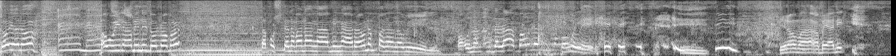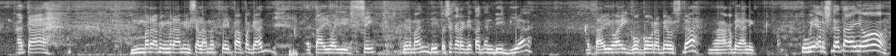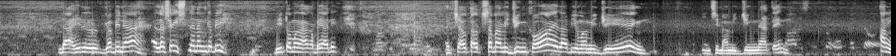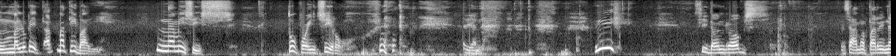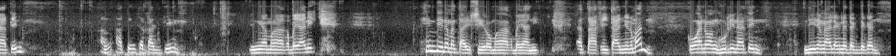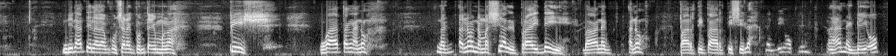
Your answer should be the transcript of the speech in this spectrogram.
So yan o, pauwi na kami ni Don Robert. Tapos na naman ang aming araw ng pangangawil. Baunan ang dala, baunan din ang Pauwi. Yun o mga kabayani. At ah, maraming maraming salamat kay Papa God. At tayo ay safe na naman dito sa karagatan ng Libya. At tayo ay Gogora Bells na, mga kabayanik. Two years na tayo. Dahil gabi na, alas 6 na ng gabi. Dito mga kabayanik. At shoutout sa Mami Jing ko. I love you Mami Jing. Yan si Mami Jing natin. Ang malupit at matibay na Mrs. 2.0. Ayan. Eh, si Don Robs. Kasama pa rin natin ang ating katag team. Yun nga mga kabayanik. Hindi naman tayo zero mga kabayanik. At nakita nyo naman kung ano ang huli natin. Hindi na nga lang nadagdagan. Hindi natin alam kung saan nagpunta yung mga fish. Mukha atang ano, nag, ano, namasyal, Friday. Baka nag, ano, party-party sila. Nag-day off yun. Ah, nag-day off.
